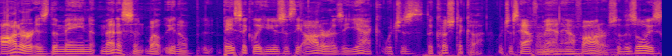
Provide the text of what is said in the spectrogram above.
otter is the main medicine. Well, you know, basically he uses the otter as a yak, which is the Kushtaka, which is half man, half ah. otter. So there's all these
